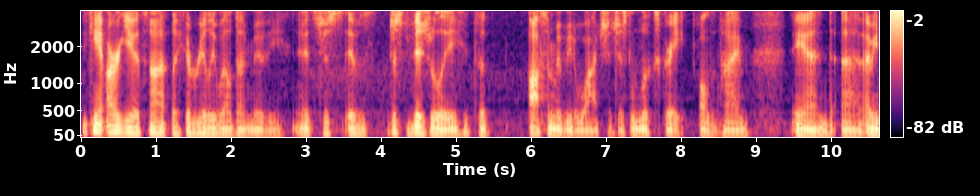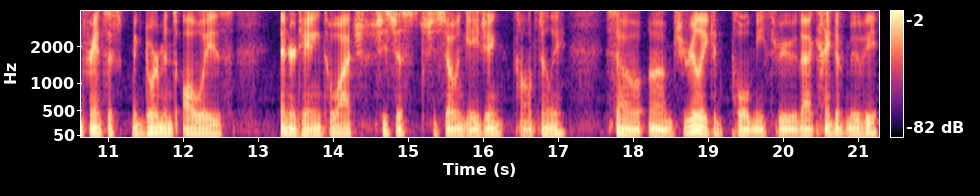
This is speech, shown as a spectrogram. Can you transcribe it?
you can't argue it's not like a really well done movie. It's just it was just visually it's a awesome movie to watch. It just looks great all the time, and uh, I mean Frances McDormand's always entertaining to watch. She's just she's so engaging constantly. So um, she really could pull me through that kind of movie.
